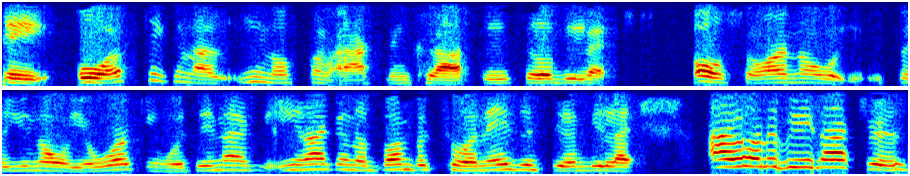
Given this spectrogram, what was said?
say, "Oh, I've taken a, you know some acting classes." So it'll be like, oh, so I know what you, so you know what you're working with. You're not you're not gonna bump into an agency and be like, I want to be an actress,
